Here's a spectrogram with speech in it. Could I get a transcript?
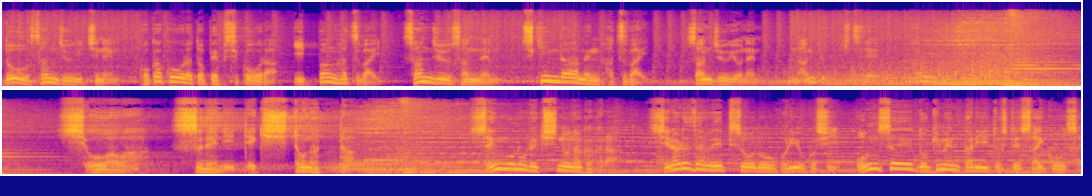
同31年コカ・コーラとペプシコーラ。一般発売。33年チキンラーメン発売。34年南極基地で。ハロー昭和はすでに歴史となった。戦後の歴史の中から知られざるエピソードを掘り起こし音声ドキュメンタリーとして再構成。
